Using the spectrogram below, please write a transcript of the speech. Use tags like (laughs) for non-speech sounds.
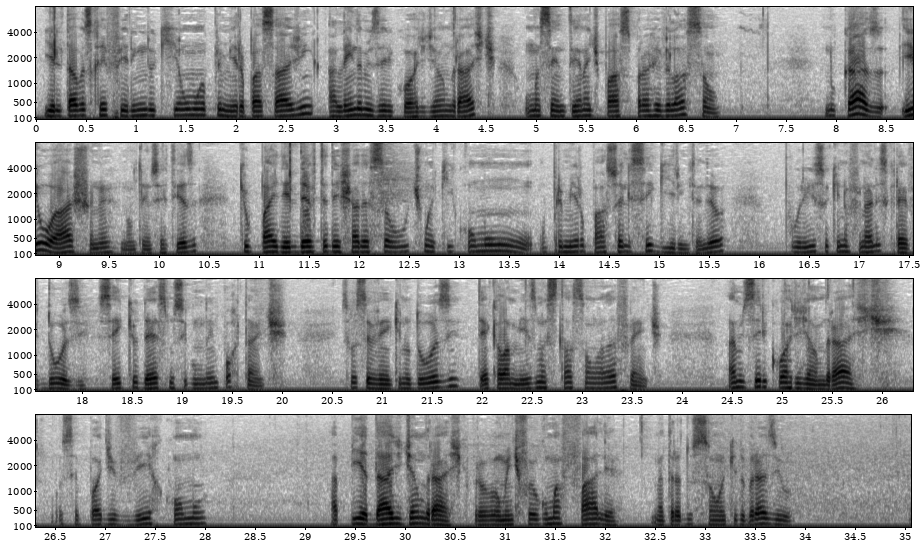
E ele estava se referindo aqui a uma primeira passagem, além da misericórdia de Andraste, uma centena de passos para a revelação. No caso, eu acho, né, não tenho certeza, que o pai dele deve ter deixado essa última aqui como um, o primeiro passo a ele seguir, entendeu? Por isso aqui no final ele escreve 12. Sei que o décimo segundo é importante. Se você vem aqui no 12, tem aquela mesma citação lá da frente. A misericórdia de Andraste, você pode ver como a piedade de Andraste, que provavelmente foi alguma falha na tradução aqui do Brasil,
